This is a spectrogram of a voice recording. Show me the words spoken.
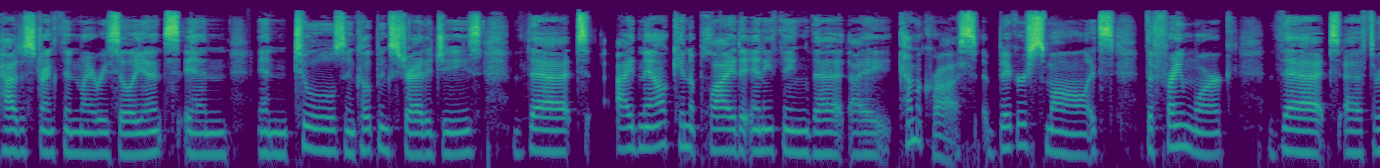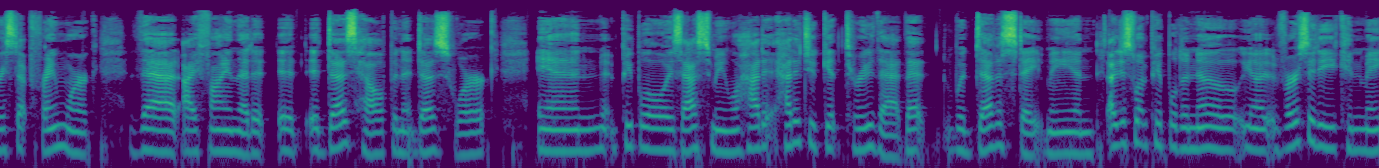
how to strengthen my resilience and and tools and coping strategies that I now can apply to anything that I come across, big or small. It's the framework that uh, three step framework that I find that it, it, it does help and it does work. And people always ask me, well, how did, how did you get through that? That would devastate me. And I just want people to know, you know, adversity can make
